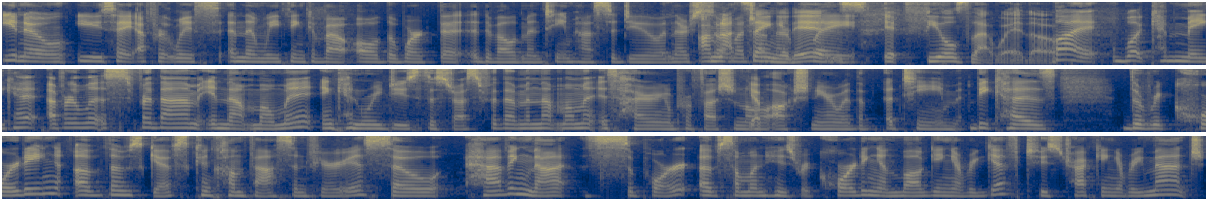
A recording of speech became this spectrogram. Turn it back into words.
you know, you say effortless, and then we think about all the work that a development team has to do, and there's so i'm not much saying on it their is it feels that way though But what can make it effortless for them in that moment and can reduce the stress for them in that moment is hiring a professional Yep. auctioneer with a, a team because the recording of those gifts can come fast and furious. So having that support of someone who's recording and logging every gift, who's tracking every match,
